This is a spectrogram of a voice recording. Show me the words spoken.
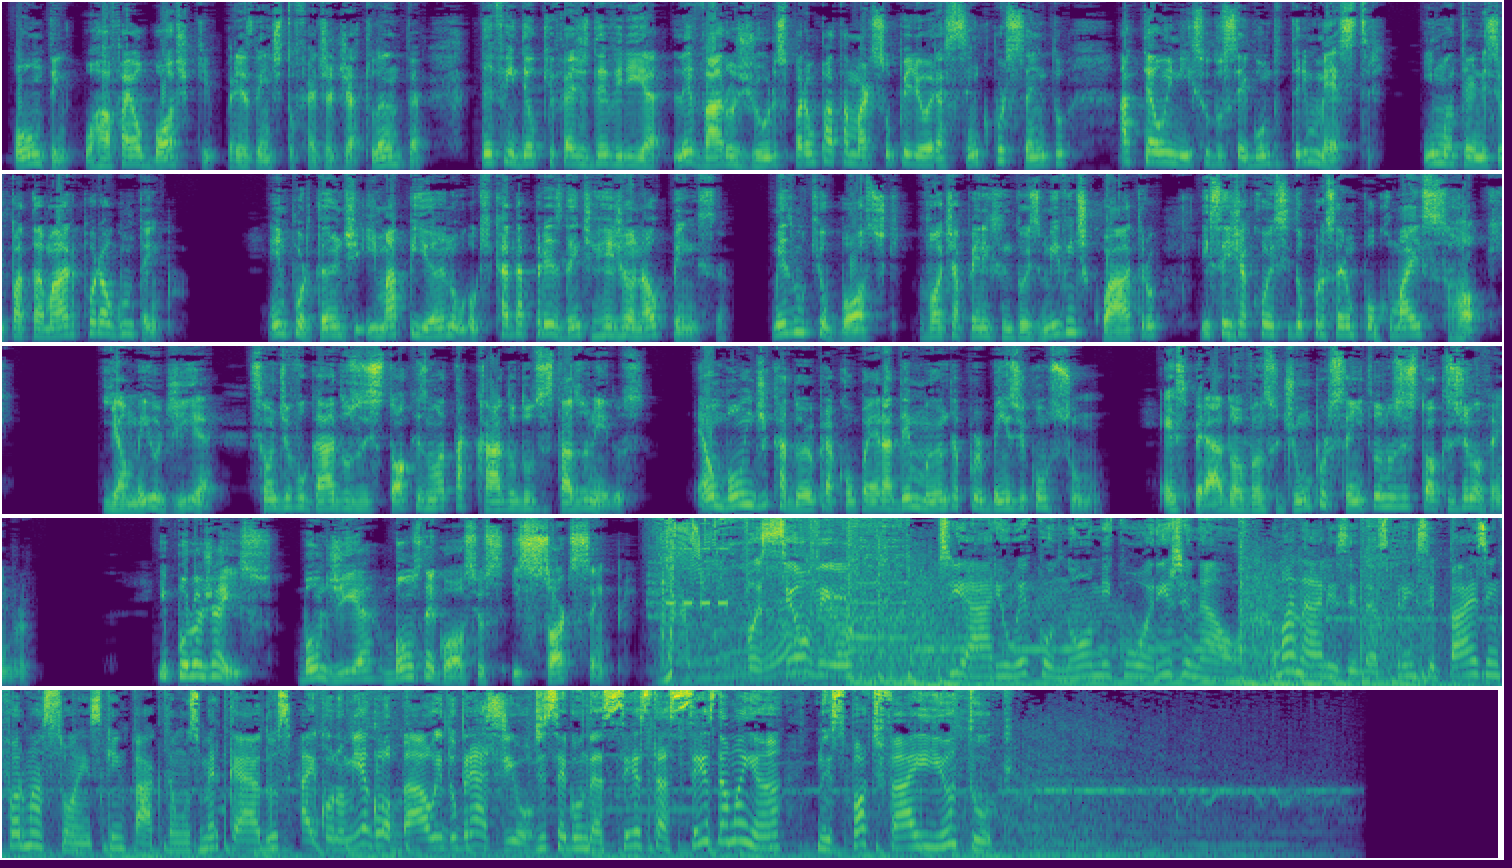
Ontem, o Rafael Boschi, presidente do Fed de Atlanta, defendeu que o Fed deveria levar os juros para um patamar superior a 5% até o início do segundo trimestre, e manter nesse patamar por algum tempo. É importante ir mapeando o que cada presidente regional pensa, mesmo que o Bostic volte apenas em 2024 e seja conhecido por ser um pouco mais rock. E ao meio-dia são divulgados os estoques no atacado dos Estados Unidos. É um bom indicador para acompanhar a demanda por bens de consumo. É esperado o avanço de 1% nos estoques de novembro. E por hoje é isso. Bom dia, bons negócios e sorte sempre. Você ouviu? Diário Econômico Original. Uma análise das principais informações que impactam os mercados, a economia global e do Brasil. De segunda a sexta, às seis da manhã, no Spotify e YouTube.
